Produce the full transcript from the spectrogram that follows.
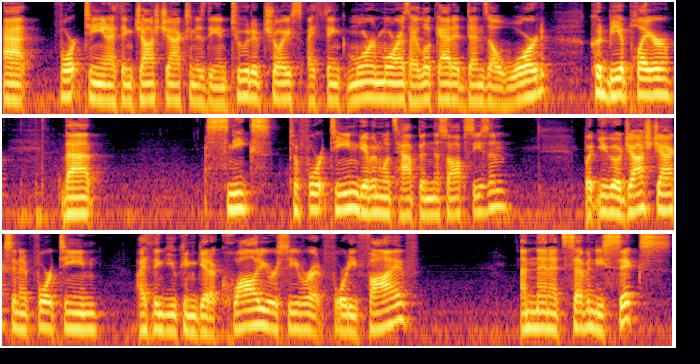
at 14. I think Josh Jackson is the intuitive choice. I think more and more as I look at it, Denzel Ward could be a player that sneaks to 14 given what's happened this offseason. But you go Josh Jackson at 14. I think you can get a quality receiver at 45. And then at 76,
